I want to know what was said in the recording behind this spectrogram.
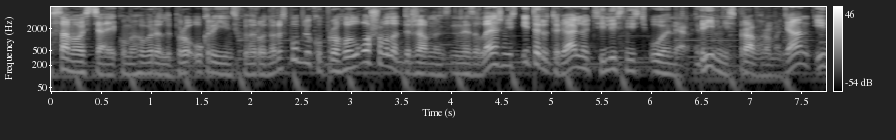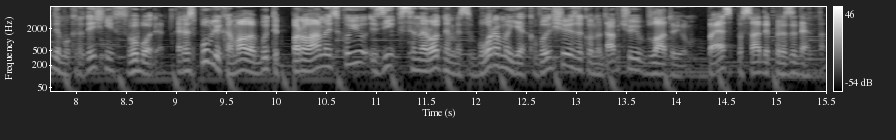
саме ось ця, яку ми говорили про Українську Народну Республіку, проголошувала державну незалежність і територіальну цілісність УНР, рівність прав громадян і демократичні свободи. Республіка мала бути парламентською зі всенародними зборами як вищою законодавчою владою, без посади президента.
